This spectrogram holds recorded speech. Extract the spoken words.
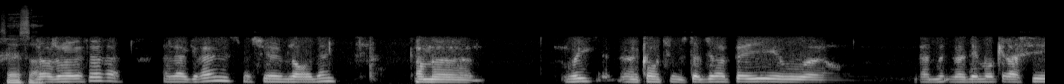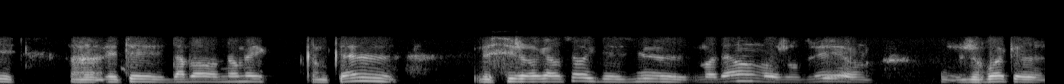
C'est ça. Alors, je me réfère à, à la Grèce, M. Blondin, comme, euh, oui, un continent, c'est-à-dire un pays où euh, la, la, démocratie euh, était d'abord nommée comme telle, mais si je regarde ça avec des yeux modernes aujourd'hui, je vois que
